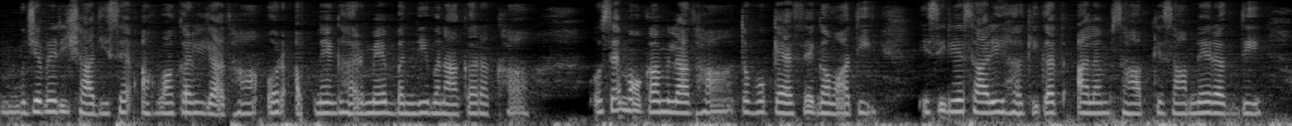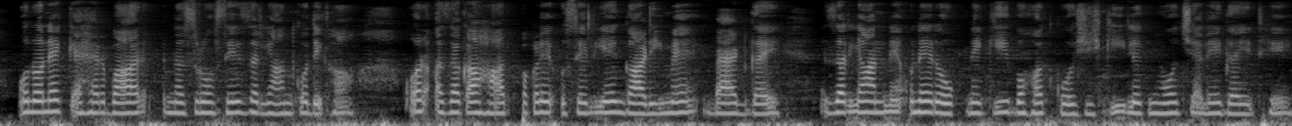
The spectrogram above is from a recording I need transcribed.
मुझे मेरी शादी से अगवा कर लिया था और अपने घर में बंदी बनाकर रखा। उसे मौका मिला था तो वो कैसे गंवाती? इसीलिए सारी हकीकत आलम साहब के सामने रख दी। उन्होंने कहर बार नज़रों से जरियान को देखा और अज़ा का हाथ पकड़े उसे लिए गाड़ी में बैठ गए। जरियान ने उन्हें रोकने की बहुत कोशिश की, लेकिन वो चले गए थे।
